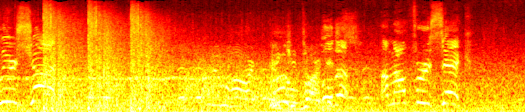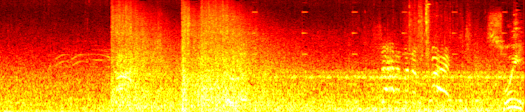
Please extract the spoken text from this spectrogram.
Clear shot! Move. Hold up! I'm out for a sec! Shot him in the back! Sweet.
